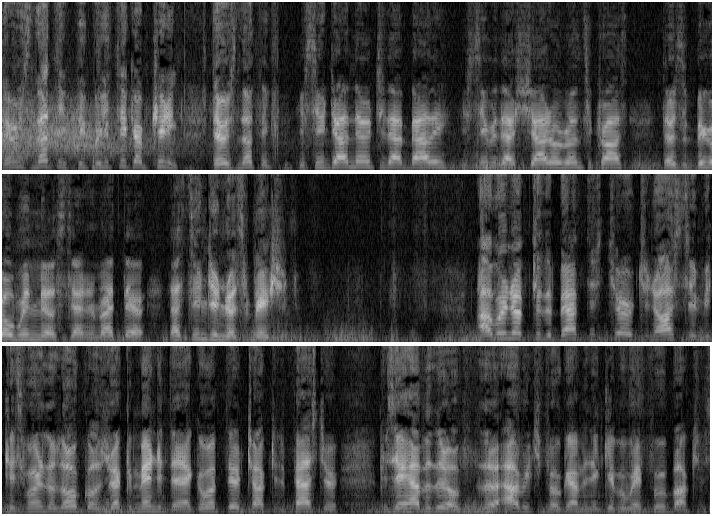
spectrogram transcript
There was nothing, people. You think I'm kidding. There is nothing. You see down there into that valley? You see where that shadow runs across? There's a big old windmill standing right there. That's the Indian reservation. I went up to the Baptist church in Austin because one of the locals recommended that I go up there and talk to the pastor because they have a little little outreach program and they give away food boxes.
